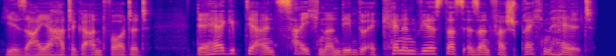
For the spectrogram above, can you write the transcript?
Jesaja hatte geantwortet: Der Herr gibt dir ein Zeichen, an dem du erkennen wirst, dass er sein Versprechen hält.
